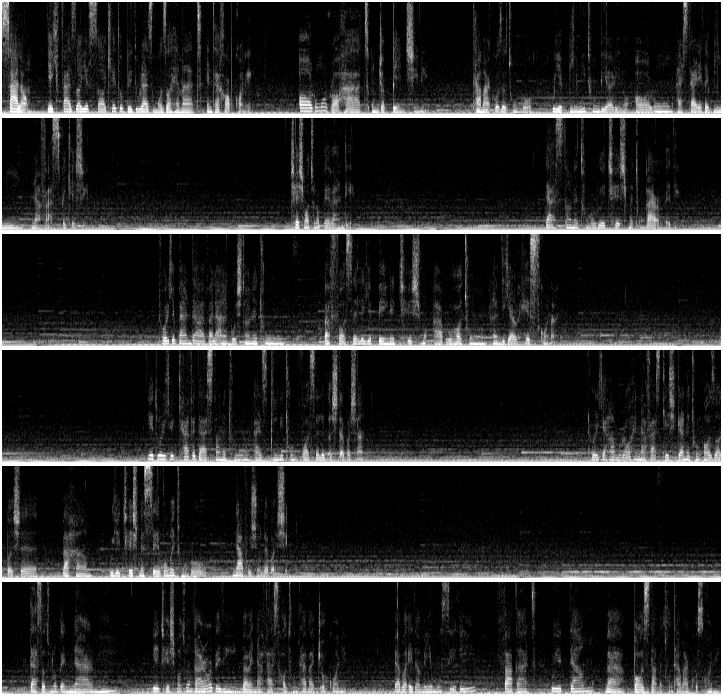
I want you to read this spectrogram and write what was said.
سلام. یک فضای ساکت و بدور از مزاحمت انتخاب کنید آروم و راحت اونجا بنشینید تمرکزتون رو روی بینیتون بیارین و آروم از طریق بینی نفس بکشین. چشماتون رو ببندین. دستانتون رو روی چشمتون قرار بدین. طوری که بند اول انگشتانتون و فاصله بین چشم و ابروهاتون همدیگر رو حس کنن. یه طوری که کف دستانتون از بینیتون فاصله داشته باشن. طوری که هم راه نفس کشیدنتون آزاد باشه و هم روی چشم سومتون رو نپوشونده باشین. دستاتون رو به نرمی روی چشماتون قرار بدین و به نفس هاتون توجه کنین. و با ادامه موسیقی فقط روی دم و بازدمتون تمرکز کنین.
